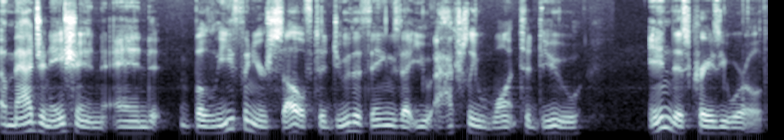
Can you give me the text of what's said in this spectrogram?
imagination and belief in yourself to do the things that you actually want to do in this crazy world.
